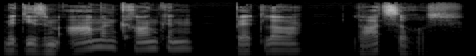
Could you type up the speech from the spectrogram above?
mit diesem armen, kranken Bettler Lazarus.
